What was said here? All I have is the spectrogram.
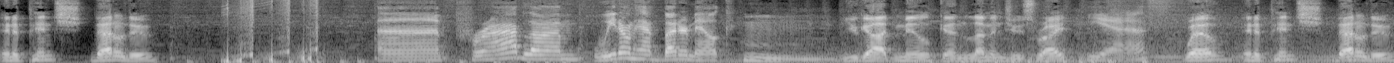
in a pinch, that'll do. Uh, problem. We don't have buttermilk. Hmm, you got milk and lemon juice, right? Yes. Well, in a pinch, that'll do.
